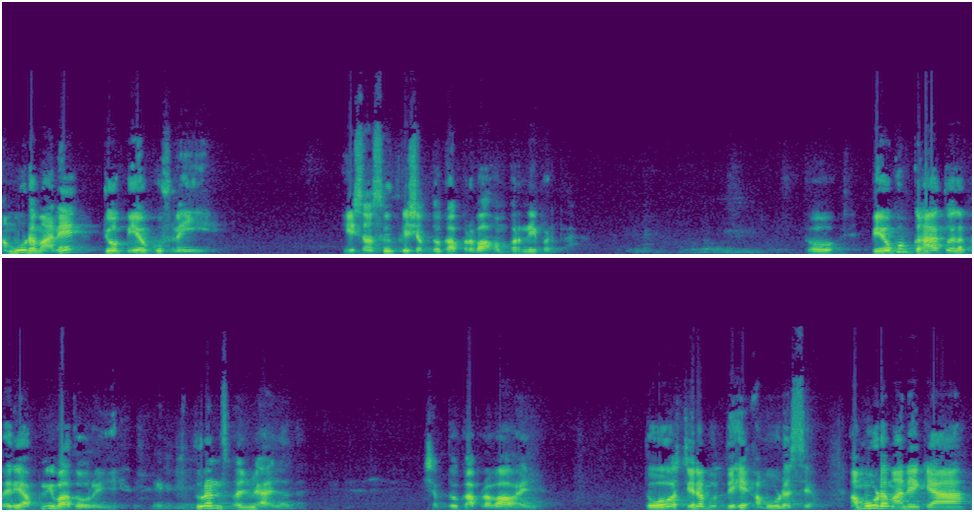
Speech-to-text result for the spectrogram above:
अमूढ़ माने जो बेवकूफ़ नहीं है। ये संस्कृत के शब्दों का प्रभाव हम पर नहीं पड़ता। तो बेवकूफ़ कहा तो लगता है अपनी बात हो रही है। तुरंत समझ में आ जाता है। शब्दों का प्रभाव है। तो स्थिर बुद्धि है अमूढ़ अमूढ़ माने क्या?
